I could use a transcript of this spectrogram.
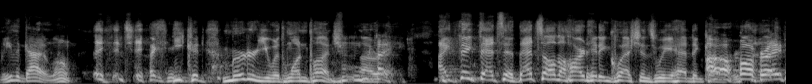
Leave the guy alone. he could murder you with one punch. All right. I think that's it. That's all the hard hitting questions we had to cover. Oh, all right.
